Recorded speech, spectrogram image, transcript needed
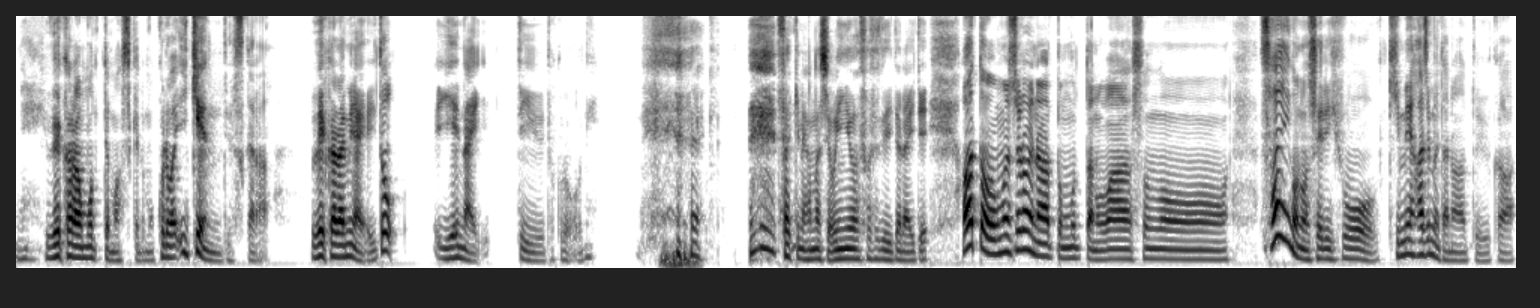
ね、上から思ってますけども、これは意見ですから、上から見ないと言えないっていうところをね。さっきの話を引用させていただいて。あと面白いなと思ったのは、その、最後のセリフを決め始めたなというか、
